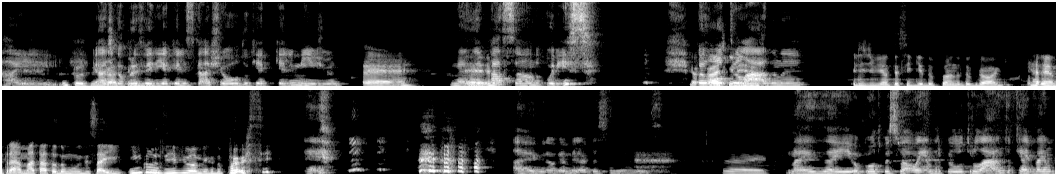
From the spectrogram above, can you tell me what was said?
aí Inclusive, Eu acho que eu preferia aqueles cachorros do que aquele mijo. É. Mas É. passando por isso. Pelo que outro eles, lado, né? eles deviam ter seguido o plano do Grog Quer entrar, matar todo mundo e sair, inclusive o amigo do Percy. É. Ai, Grog é a melhor pessoa mesmo. É. Mas aí o outro pessoal entra pelo outro lado, que aí vai um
